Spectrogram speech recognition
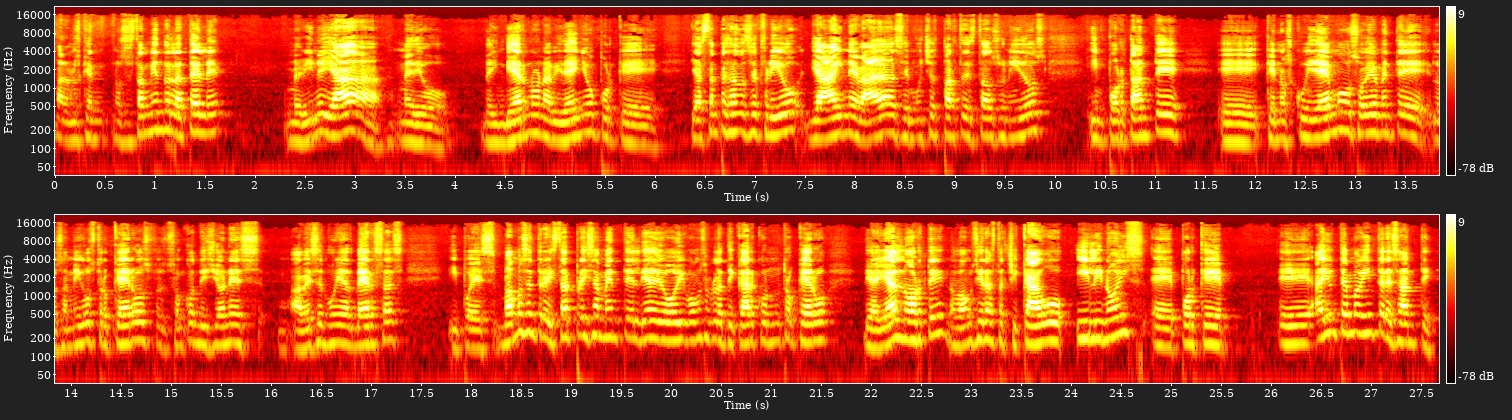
para los que nos están viendo en la tele, me vine ya medio de invierno navideño porque ya está empezando a hacer frío, ya hay nevadas en muchas partes de Estados Unidos. Importante eh, que nos cuidemos, obviamente los amigos troqueros pues, son condiciones a veces muy adversas. Y pues vamos a entrevistar precisamente el día de hoy, vamos a platicar con un troquero de allá al norte, nos vamos a ir hasta Chicago, Illinois, eh, porque eh, hay un tema bien interesante.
